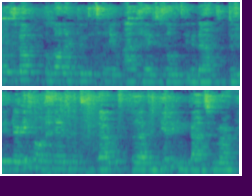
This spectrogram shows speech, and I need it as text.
Dat is wel een belangrijk punt dat zij ook aangeeft, is dat het inderdaad, dus er is wel een grens met gebruikers vanuit een dierenindicatie, maar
